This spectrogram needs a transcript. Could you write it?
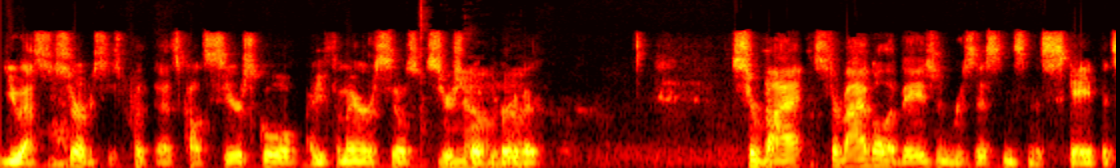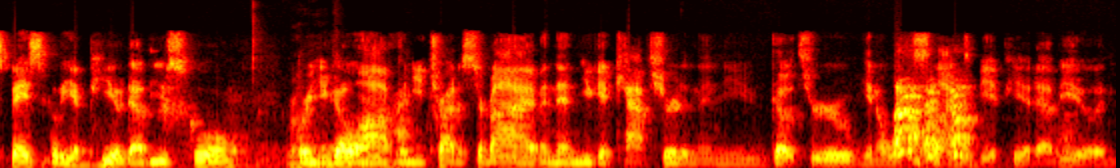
U.S. services put that's called SERE School. Are you familiar with SERE School? No, Have you heard no. of it? Survive, survival, evasion, resistance, and escape. It's basically a POW school. Where you go off and you try to survive, and then you get captured, and then you go through, you know, what it's like to be a POW, and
